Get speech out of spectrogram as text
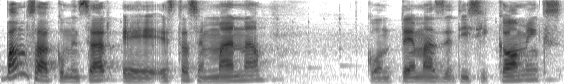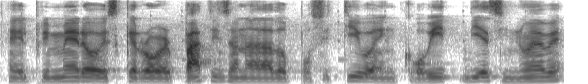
Vamos a comenzar eh, esta semana con temas de DC Comics. El primero es que Robert Pattinson ha dado positivo en COVID-19.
